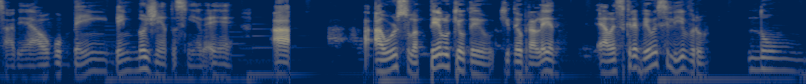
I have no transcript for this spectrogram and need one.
sabe? É algo bem, bem nojento, assim. É, é a, a Úrsula, pelo que eu deu, que deu para ler, ela escreveu esse livro num,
